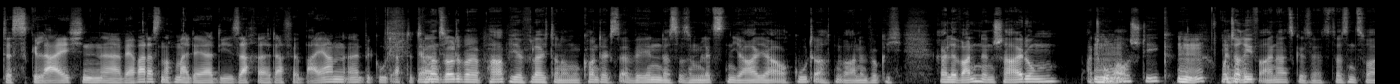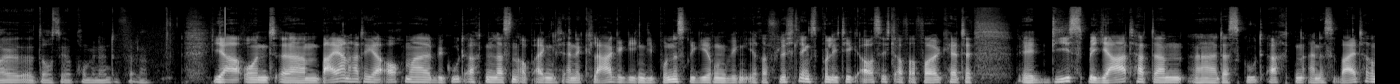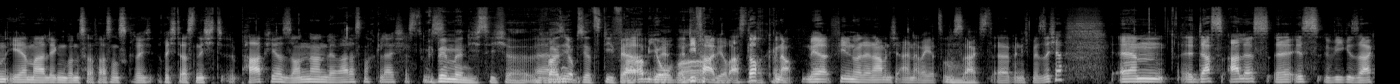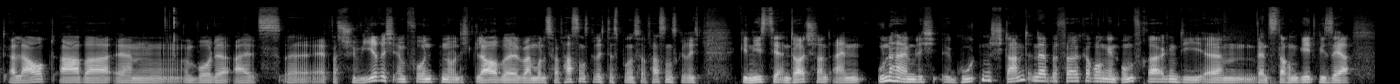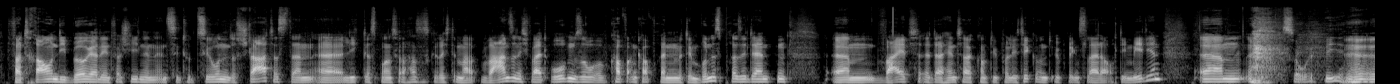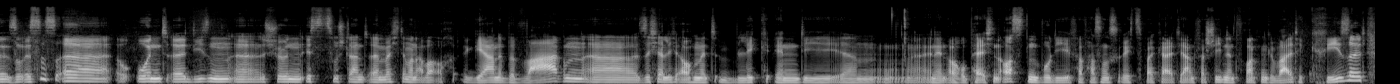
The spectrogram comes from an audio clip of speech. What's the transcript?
desgleichen. Äh, wer war das nochmal, der die Sache dafür Bayern äh, begutachtet ja, hat? Man sollte bei Papier vielleicht dann noch im Kontext erwähnen, dass es im letzten Jahr ja auch Gutachten waren in wirklich relevanten Entscheidungen. Atomausstieg mhm. und genau. Tarifeinheitsgesetz. Das sind zwei äh, doch sehr prominente Fälle. Ja, und ähm, Bayern hatte ja auch mal begutachten lassen, ob eigentlich eine Klage gegen die Bundesregierung wegen ihrer Flüchtlingspolitik Aussicht auf Erfolg hätte. Äh, dies bejaht hat dann äh, das Gutachten eines weiteren ehemaligen Bundesverfassungsrichters, nicht Papier, sondern wer war das noch gleich? Hast ich bin mir nicht sicher. Ich ähm, weiß nicht, ob es jetzt die Fabio ja, war. Die Fabio war es, doch, okay. genau. Mir fiel nur der Name nicht ein, aber jetzt, wo mhm. du sagst, äh, bin ich mir sicher. Ähm, das alles äh, ist, wie gesagt, erlaubt, aber ähm, wurde als äh, etwas schwierig empfunden gefunden und ich glaube beim Bundesverfassungsgericht, das Bundesverfassungsgericht genießt ja in Deutschland einen unheimlich guten Stand in der Bevölkerung in Umfragen, die, ähm, wenn es darum geht, wie sehr vertrauen die Bürger den verschiedenen Institutionen des Staates, dann äh, liegt das Bundesverfassungsgericht immer wahnsinnig weit oben, so Kopf an Kopf rennen mit dem Bundespräsidenten. Ähm, weit äh, dahinter kommt die Politik und übrigens leider auch die Medien. Ähm, so it be. Äh, so ist es. Äh, und äh, diesen äh, schönen Ist-Zustand möchte man aber auch gerne bewahren. Sicher sicherlich auch mit Blick in die ähm, in den europäischen Osten, wo die Verfassungsgerichtsbarkeit ja an verschiedenen Fronten gewaltig kriselt.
